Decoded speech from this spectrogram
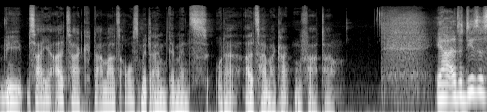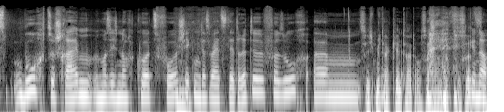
Wie sah Ihr Alltag damals aus mit einem Demenz- oder Alzheimer-kranken Vater? Ja, also dieses Buch zu schreiben, muss ich noch kurz vorschicken. Das war jetzt der dritte Versuch. Ähm, Sich mit der Kindheit auseinanderzusetzen. genau.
